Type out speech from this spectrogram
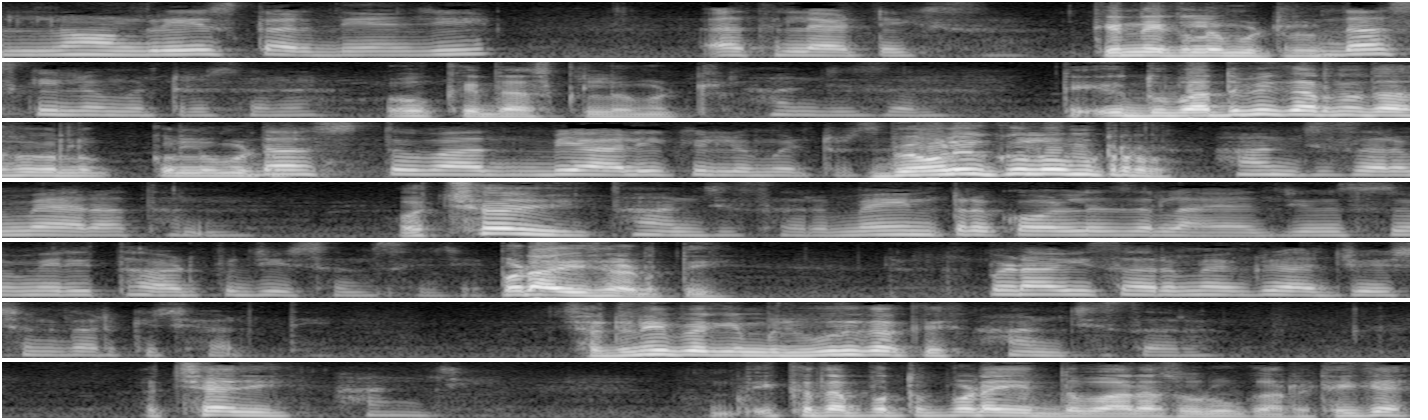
ਲੌਂਗ ਰੇਸ ਕਰਦੀ ਹਾਂ ਜੀ ਐਥਲੈਟਿਕਸ ਕਿੰਨੇ kilometre? 10 kilometre sir. Okay 10 kilometre. ਹਾਂਜੀ ਸਰ। ਤੇ ਇਹ ਤੋਂ ਵੱਧ ਵੀ ਕਰਨਾ 10 ਕਿਲੋ- ਕਿਲੋਮੀਟਰ? 10 ਤੋਂ ਬਾਅਦ 42 ਕਿਲੋਮੀਟਰ ਸਰ। 42 ਕਿਲੋਮੀਟਰ? ਹਾਂਜੀ ਸਰ ਮੈਰਾਥਨ। ਅੱਛਾ ਜੀ। ਹਾਂਜੀ ਸਰ ਮੈਂ ਇੰਟਰ ਕਾਲਜ ਲਾਇਆ ਜੀ ਉਸ ਤੋਂ ਮੇਰੀ 3rd ਪੋਜੀਸ਼ਨ ਸੀ ਜੀ। ਪੜ੍ਹਾਈ ਛੱਡਤੀ? ਪੜ੍ਹਾਈ ਸਰ ਮੈਂ ਗ੍ਰੈਜੂਏਸ਼ਨ ਕਰਕੇ ਛੱਡਤੀ। ਛੱਡਣੀ ਪੈ ਗਈ ਮਜਬੂਰੀ ਕਰਕੇ? ਹਾਂਜੀ ਸਰ। ਅੱਛਾ ਜੀ। ਹਾਂਜੀ। ਇੱਕ ਤਾਂ ਪੁੱਤ ਪੜ੍ਹਾਈ ਦੁਬਾਰਾ ਸ਼ੁਰੂ ਕਰ ਠੀਕ ਹੈ?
